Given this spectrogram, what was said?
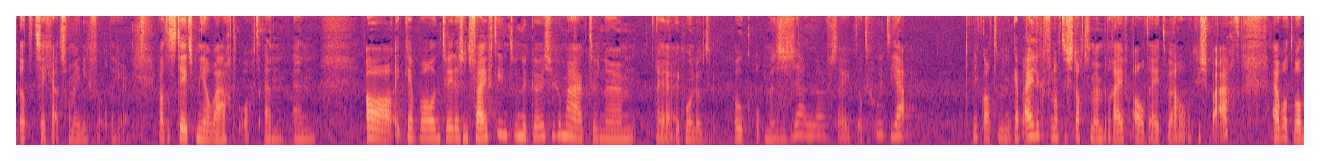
dat het zich gaat vermenigvuldigen. Dat het steeds meer waard wordt. En, en oh, ik heb al in 2015 toen de keuze gemaakt. Toen, uh, ik woonde ook, ook op mezelf, zeg ik dat goed? Ja, ik, had toen, ik heb eigenlijk vanaf de start van mijn bedrijf altijd wel gespaard. Hè, wat, wat,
